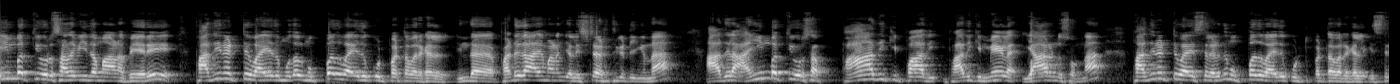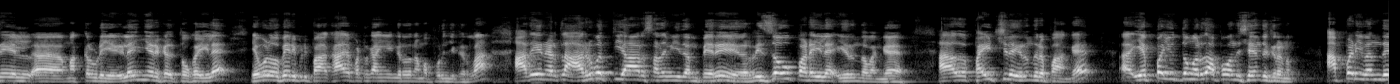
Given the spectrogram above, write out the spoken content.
ஐம்பத்தி ஒரு சதவீதமான பேர் பதினெட்டு வயது முதல் முப்பது வயதுக்குட்பட்டவர்கள். இந்த படுகாயமடைஞ்ச லிஸ்ட் எடுத்துக்கிட்டீங்கன்னா அதில் ஐம்பத்தி ஒரு ச பாதிக்கு பாதி பாதிக்கு மேலே யாருன்னு சொன்னால் பதினெட்டு வயசுலேருந்து முப்பது வயதுக்கு உட்பட்டவர்கள் இஸ்ரேல் மக்களுடைய இளைஞர்கள் தொகையில் எவ்வளோ பேர் இப்படி பா- காயப்பட்டிருக்காங்கிறத நம்ம புரிஞ்சுக்கலாம் அதே நேரத்தில் அறுபத்தி ஆறு சதவீதம் பேர் ரிசர்வ் படையில் இருந்தவங்க. அதாவது பயிற்சியில் இருந்திருப்பாங்க. எப்போ யுத்தம் வருதோ அப்போ வந்து சேர்ந்துக்கிறணும் அப்படி வந்து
